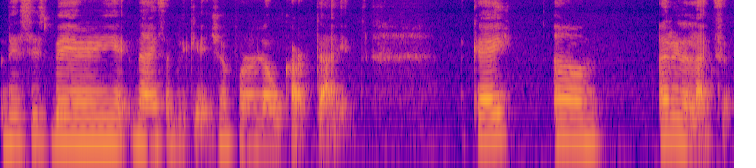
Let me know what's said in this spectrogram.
this is very nice application for a low carb diet. Okay? Um, I really like it.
